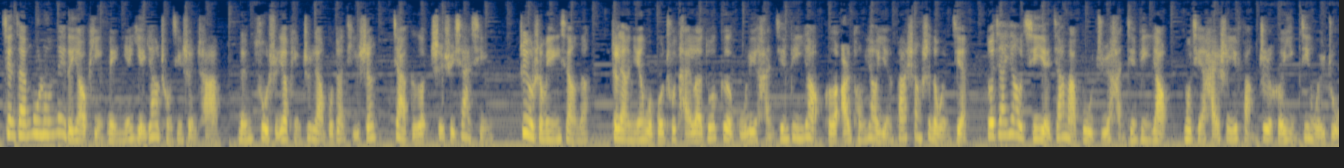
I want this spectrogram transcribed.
现在目录内的药品每年也要重新审查，能促使药品质量不断提升，价格持续下行。这有什么影响呢？这两年我国出台了多个鼓励罕见病药和儿童药研发上市的文件，多家药企也加码布局罕见病药，目前还是以仿制和引进为主，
